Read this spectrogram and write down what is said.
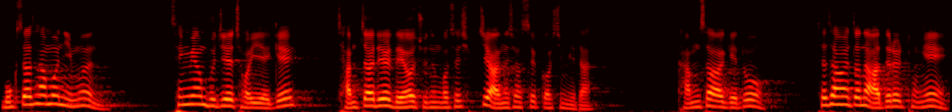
목사 사모님은 생명부지의 저희에게 잠자리를 내어주는 것을 쉽지 않으셨을 것입니다. 감사하게도 세상을 떠난 아들을 통해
